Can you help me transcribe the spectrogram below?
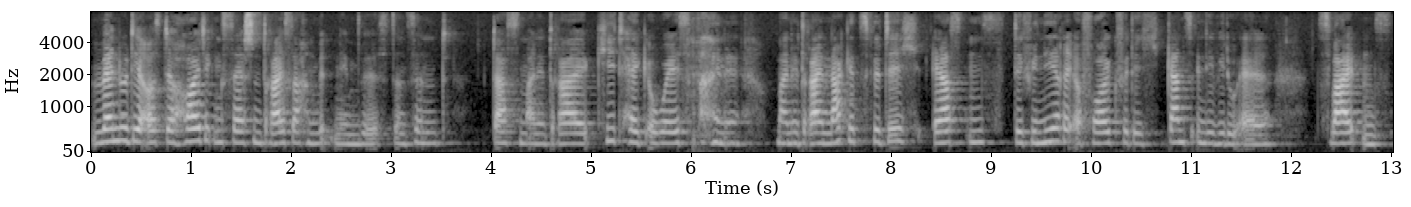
wenn du dir aus der heutigen Session drei Sachen mitnehmen willst, dann sind das meine drei Key Takeaways, meine, meine drei Nuggets für dich. Erstens, definiere Erfolg für dich ganz individuell. Zweitens,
